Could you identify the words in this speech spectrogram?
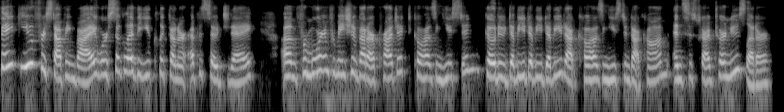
thank you for stopping by. We're so glad that you clicked on our episode today. Um, for more information about our project, Co-Housing Houston, go to www.cohousinghouston.com and subscribe to our newsletter.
